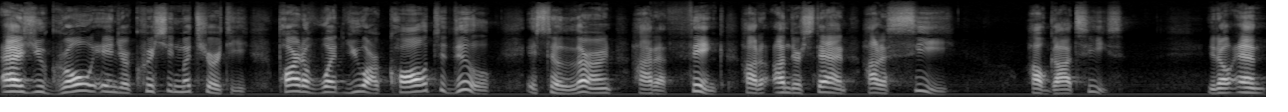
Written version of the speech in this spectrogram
As you grow in your Christian maturity, part of what you are called to do is to learn how to think, how to understand, how to see how God sees. You know, and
